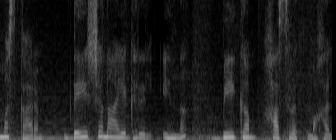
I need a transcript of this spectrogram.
നമസ്കാരം. ദേശനായകരിൽ ഇന്ന് ബീഗം ഹസ്രത് മഹൽ.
